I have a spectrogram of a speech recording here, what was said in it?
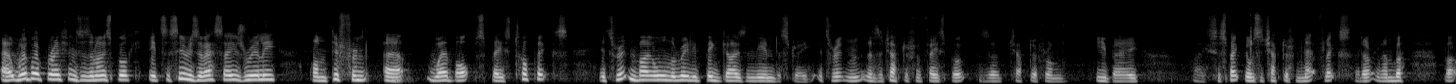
Uh, web Operations is a nice book. It's a series of essays, really, on different uh, web ops based topics. It's written by all the really big guys in the industry. It's written, there's a chapter from Facebook, there's a chapter from eBay. I suspect there was a chapter from Netflix. I don't remember, but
